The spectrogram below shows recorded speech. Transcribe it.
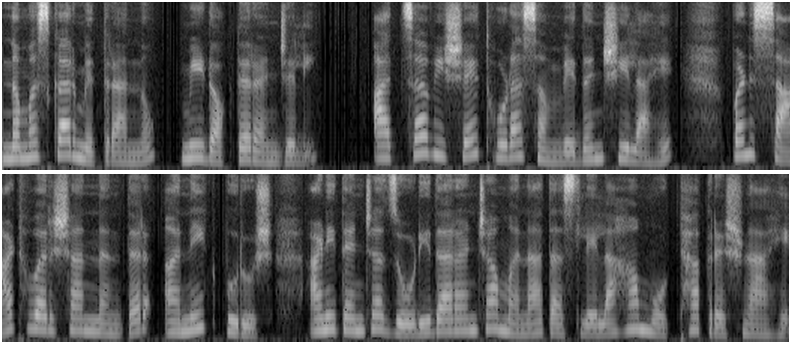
नमस्कार मित्रांनो मी डॉक्टर अंजली. आजचा विषय थोडा संवेदनशील आहे पण साठ वर्षांनंतर अनेक पुरुष आणि त्यांच्या जोडीदारांच्या मनात असलेला हा मोठा प्रश्न आहे.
